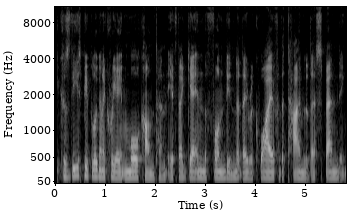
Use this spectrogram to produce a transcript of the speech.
because these people are going to create more content if they're getting the funding that they require for the time that they're spending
